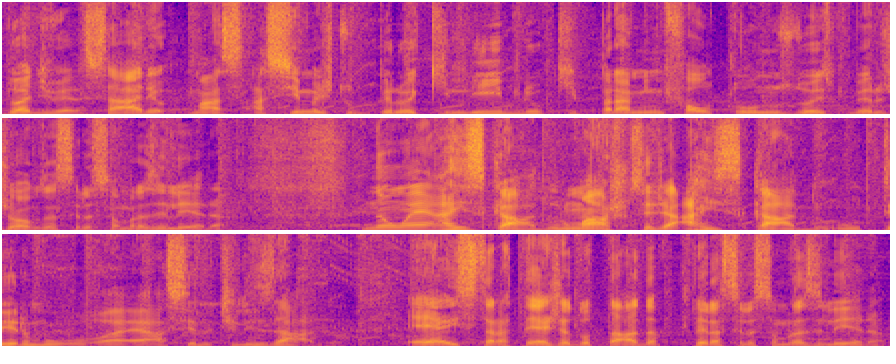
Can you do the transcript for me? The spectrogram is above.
do adversário, mas acima de tudo pelo equilíbrio que para mim faltou nos dois primeiros jogos da seleção brasileira. Não é arriscado, não acho que seja arriscado o termo é, a ser utilizado. É a estratégia adotada pela seleção brasileira.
